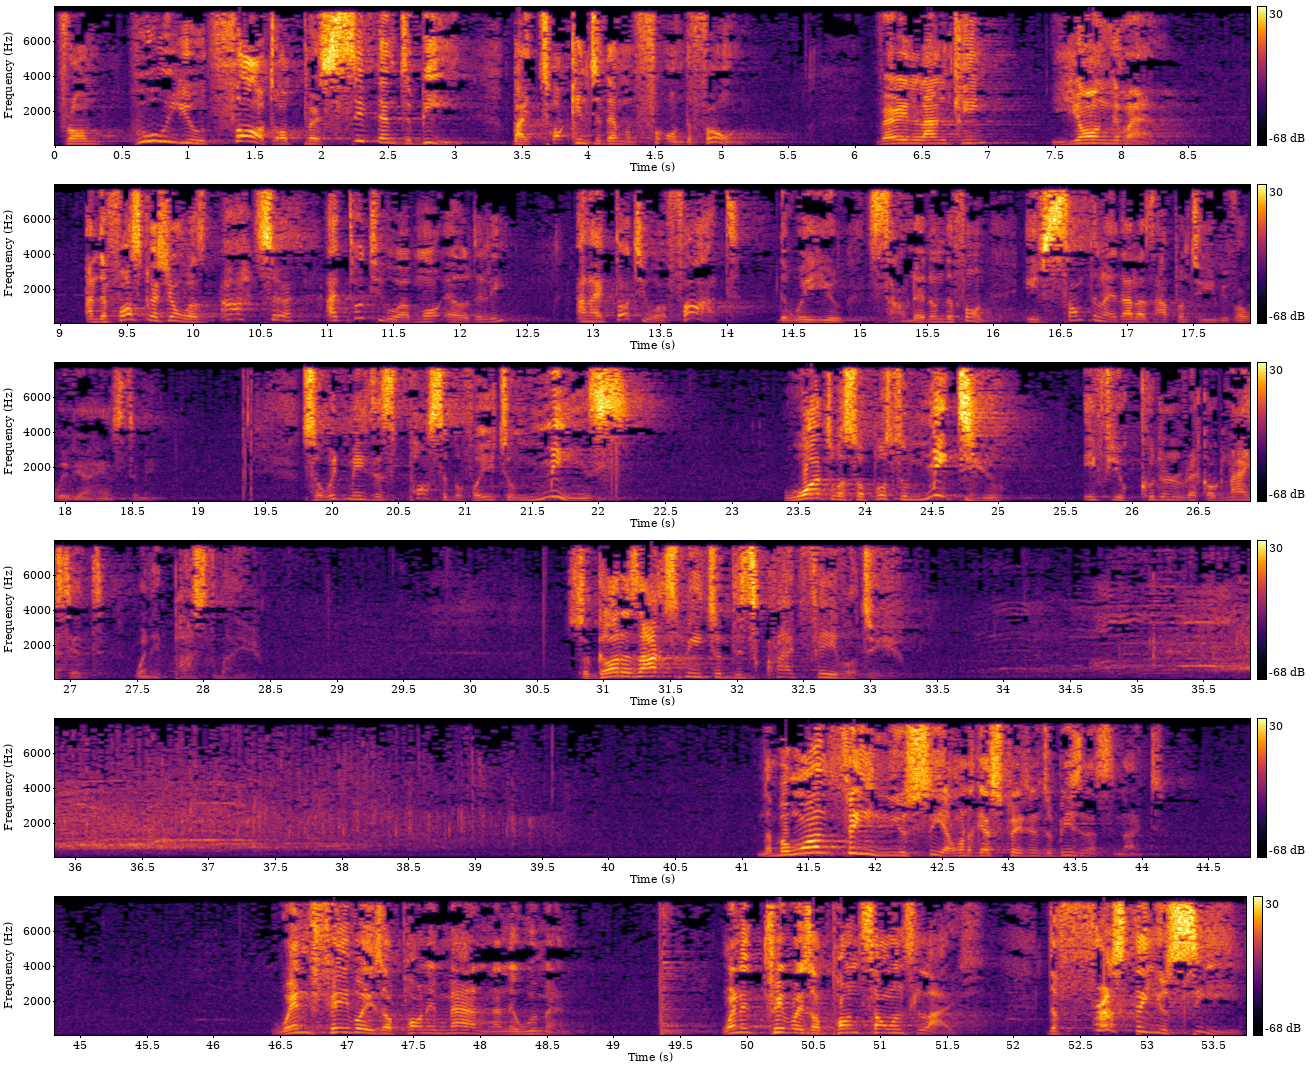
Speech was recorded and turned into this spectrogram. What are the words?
from who you thought or perceived them to be by talking to them on the phone. Very lanky, young man. And the first question was, ah, sir, I thought you were more elderly and I thought you were fat the way you sounded on the phone. If something like that has happened to you before, wave your hands to me. So it means it's possible for you to miss what was supposed to meet you if you couldn't recognize it when it passed by you. So God has asked me to describe favor to you. Number one thing you see, I want to get straight into business tonight. When favor is upon a man and a woman, when a favor is upon someone's life, the first thing you see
